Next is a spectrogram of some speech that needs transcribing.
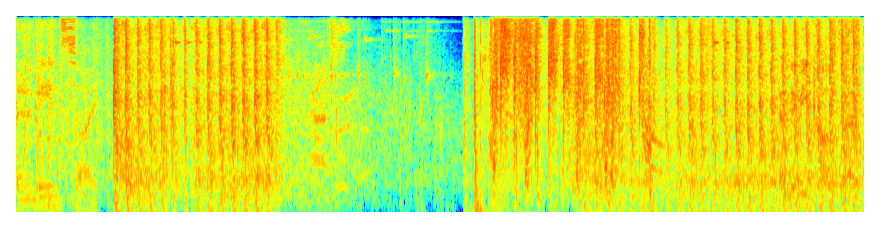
Enemy in sight. Enemy contact.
